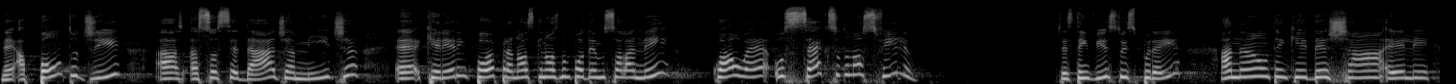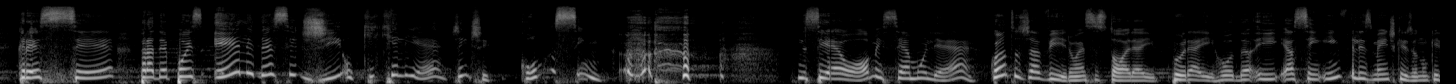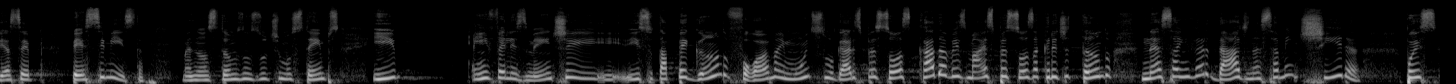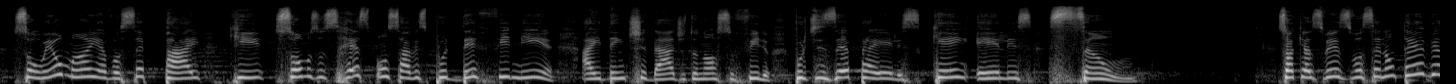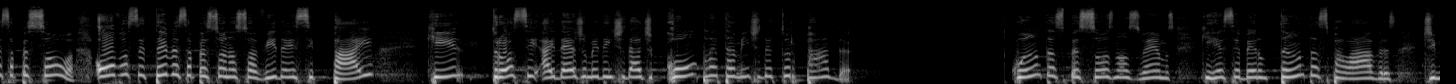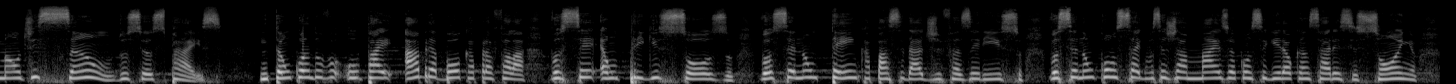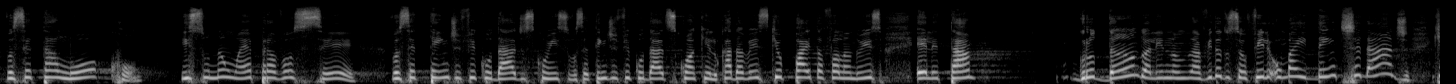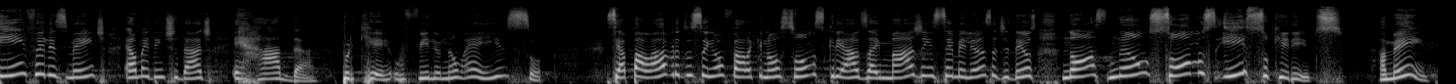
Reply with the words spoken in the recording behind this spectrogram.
Né? A ponto de a, a sociedade, a mídia, é, querer impor para nós que nós não podemos falar nem qual é o sexo do nosso filho. Vocês têm visto isso por aí? Ah, não, tem que deixar ele crescer para depois ele decidir o que, que ele é. Gente, como assim? se é homem, se é mulher. Quantos já viram essa história aí, por aí, rodando? E assim, infelizmente, queridos, eu não queria ser pessimista, mas nós estamos nos últimos tempos e infelizmente, isso está pegando forma em muitos lugares, pessoas, cada vez mais pessoas acreditando nessa inverdade, nessa mentira. Pois sou eu, mãe, é você, pai, que somos os responsáveis por definir a identidade do nosso filho, por dizer para eles quem eles são. Só que às vezes você não teve essa pessoa, ou você teve essa pessoa na sua vida, esse pai que trouxe a ideia de uma identidade completamente deturpada. Quantas pessoas nós vemos que receberam tantas palavras de maldição dos seus pais? Então, quando o pai abre a boca para falar, você é um preguiçoso, você não tem capacidade de fazer isso, você não consegue, você jamais vai conseguir alcançar esse sonho, você está louco, isso não é para você. Você tem dificuldades com isso, você tem dificuldades com aquilo. Cada vez que o pai está falando isso, ele está grudando ali na vida do seu filho uma identidade, que infelizmente é uma identidade errada, porque o filho não é isso. Se a palavra do Senhor fala que nós somos criados à imagem e semelhança de Deus, nós não somos isso, queridos. Amém?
